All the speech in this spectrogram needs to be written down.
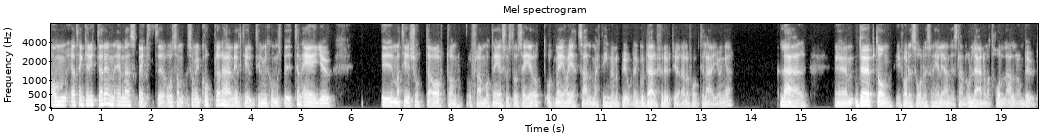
om jag tänker ytterligare en, en aspekt och som, som vi kopplar det här en del till, till missionsbiten är ju i Matteus 28, 18 och framåt när Jesus då säger åt, åt mig har getts all makt i himlen och på jorden, gå därför ut och gör alla folk till lärjungar. Lär Ehm, döp dem i Faderns, Sonens och Helige Andes namn och lär dem att hålla alla de bud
